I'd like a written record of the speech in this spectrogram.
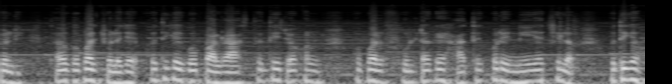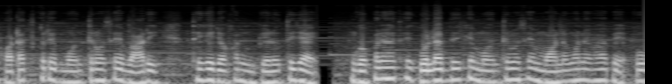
চলি। তারপর গোপাল চলে যায়। ওদিকে গোপাল রাস্তা দিয়ে যখন গোপাল ফুলটাকে হাতে করে নিয়ে যাচ্ছিল, ওদিকে হঠাৎ করে মন্ত্রীমশাই বাড়ি থেকে যখন বেরোতে যায়, গোপালের হাতে গোলাপ দেখে মন্ত্রীমশাই মনে মনে ভাবে, ও,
